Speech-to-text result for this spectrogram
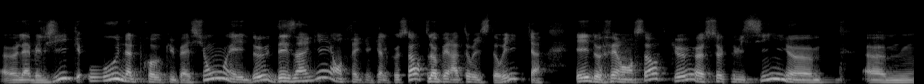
la Belgique, où notre préoccupation est de désinguer, en quelque sorte, l'opérateur historique et de faire en sorte que celui-ci euh,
